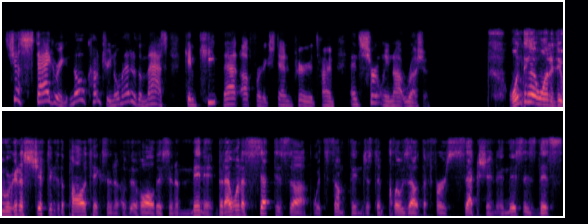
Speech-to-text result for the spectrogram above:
it's just staggering. No country, no matter the mass, can keep that up for an extended period of time, and certainly not Russia. One thing I want to do, we're going to shift into the politics of, of, all this in a minute, but I want to set this up with something just to close out the first section. And this is this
